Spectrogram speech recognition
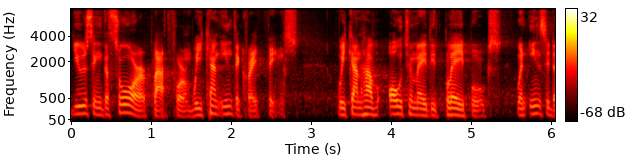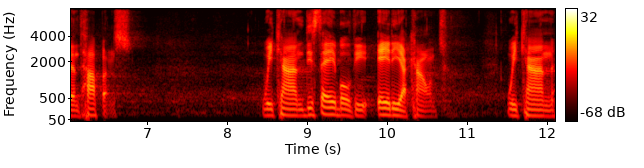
using the SOAR platform, we can integrate things. We can have automated playbooks when incident happens. We can disable the AD account. We can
